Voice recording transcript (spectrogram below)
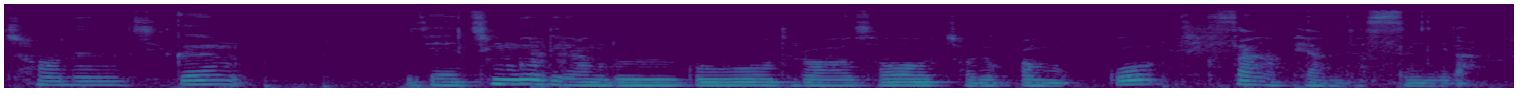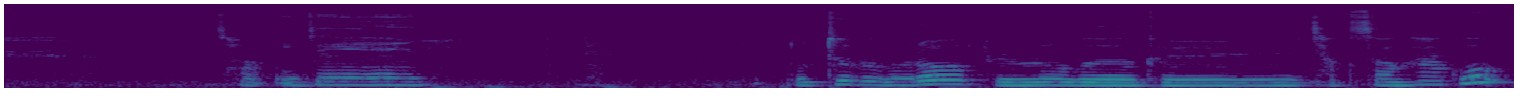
저는 지금 이제 친구들이랑 놀고 들어와서 저녁밥 먹고 책상 앞에 앉았습니다. 저 이제 노트북으로 블로그 글 작성하고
